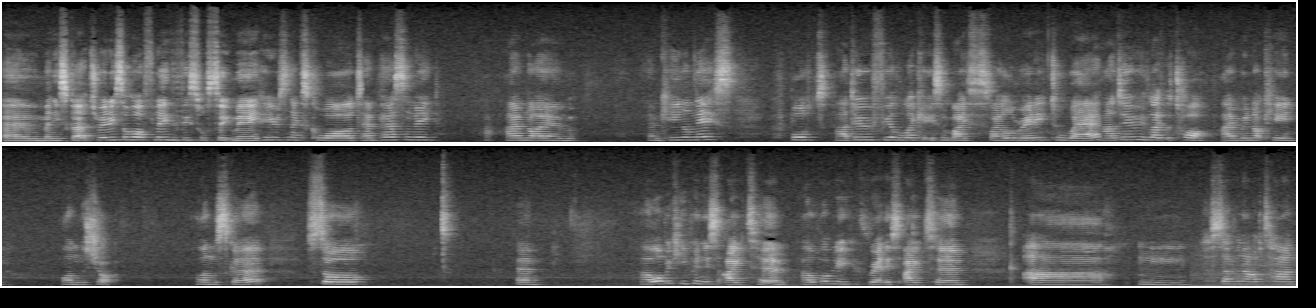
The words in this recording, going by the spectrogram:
um, many skirts really, so hopefully this will suit me. Here's the next cord. And personally, I'm not um, I'm keen on this but I do feel like it isn't my style really to wear. I do like the top, I'm really not keen on the shot, on the skirt. So, um, I won't be keeping this item. I'll probably rate this item uh, mm, 7 out of 10.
